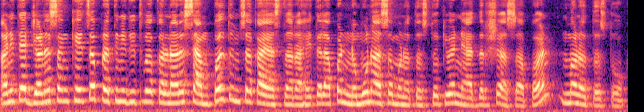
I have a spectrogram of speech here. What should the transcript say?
आणि त्या जनसंख्येचं प्रतिनिधित्व करणारं सॅम्पल तुमचं काय असणार आहे? त्याला आपण नमुना असं म्हणत असतो किंवा न्यायदर्श असं आपण म्हणत असतो.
